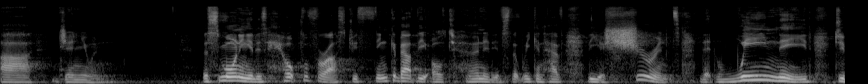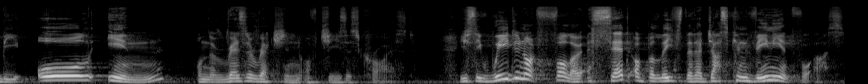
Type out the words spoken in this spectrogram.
are genuine? This morning, it is helpful for us to think about the alternatives that we can have the assurance that we need to be all in on the resurrection of Jesus Christ. You see, we do not follow a set of beliefs that are just convenient for us.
